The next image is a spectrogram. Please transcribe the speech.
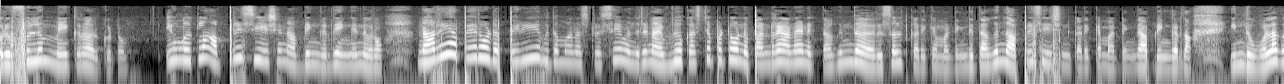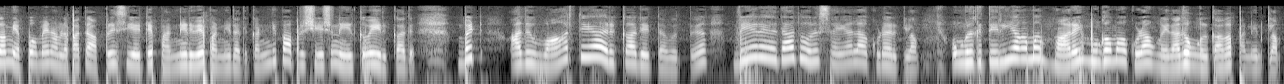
ஒரு ஃபிலிம் மேக்கராக இருக்கட்டும். இவங்களுக்குலாம் அப்ரிசியேஷன் அப்படிங்கிறது எங்கேருந்து வரும்? நிறைய பேரோட பெரிய விதமான ஸ்ட்ரெஸ்ஸே வந்துட்டு நான் இவ்வளோ கஷ்டப்பட்டு ஒன்று பண்ணுறேன் ஆனால் எனக்கு தகுந்த ரிசல்ட் கிடைக்க மாட்டேங்குது தகுந்த அப்ரிசியேஷன் கிடைக்க மாட்டேங்குது அப்படிங்கிறது தான். இந்த உலகம் எப்போவுமே நம்மளை பார்த்து அப்ரிசியேட்டே பண்ணிடவே பண்ணிடாது. கண்டிப்பாக அப்ரிசியேஷன் இருக்கவே இருக்காது. பட் அது வார்த்தையாக இருக்காதே தவிர்த்து வேறு ஏதாவது ஒரு செயலாக கூட இருக்கலாம். உங்களுக்கு தெரியாமல் மறைமுகமாக கூட அவங்க ஏதாவது உங்களுக்காக பண்ணியிருக்கலாம்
